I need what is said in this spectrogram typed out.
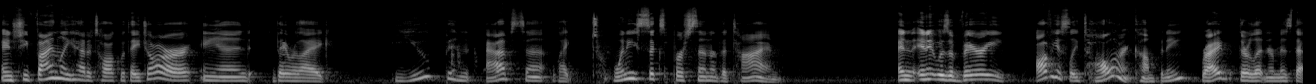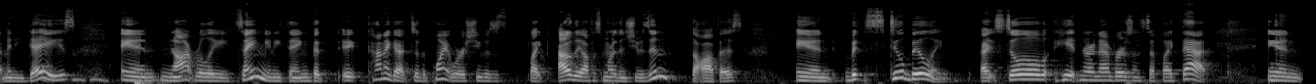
And she finally had a talk with HR, and they were like, You've been absent like 26% of the time. And, and it was a very obviously tolerant company, right? They're letting her miss that many days mm-hmm. and not really saying anything. But it kind of got to the point where she was like out of the office more than she was in the office and but still billing uh, still hitting her numbers and stuff like that and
